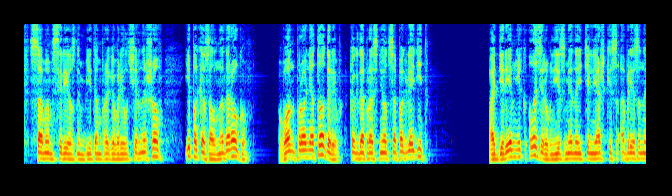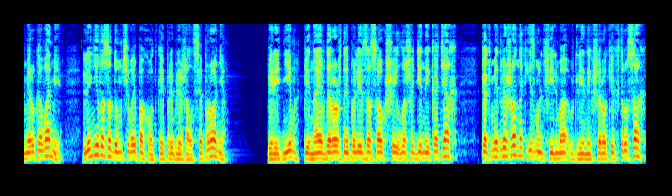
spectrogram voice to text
— с самым серьезным видом проговорил Чернышов и показал на дорогу. «Вон Проня Тодорев, когда проснется, поглядит». От деревни к озеру в неизменной тельняшке с обрезанными рукавами лениво-задумчивой походкой приближался Проня. Перед ним, пиная в дорожной пыли засохший лошадиный котях, как медвежонок из мультфильма в длинных широких трусах,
